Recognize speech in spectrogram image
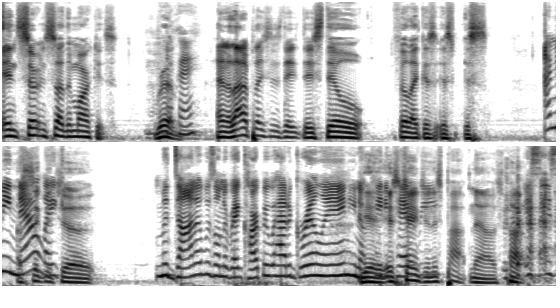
In certain southern markets. Really? Okay. And a lot of places they, they still feel like it's it's, it's I mean, a now, like, signature. Madonna was on the red carpet, had a grill in, you know, yeah, Katy it's Perry. changing. It's pop now. It's pop. It's- it's-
